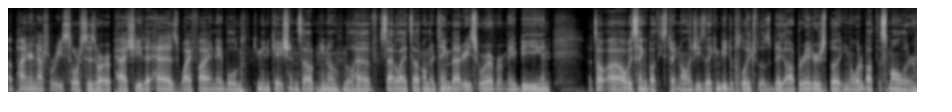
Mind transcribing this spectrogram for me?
a Pioneer Natural Resources or Apache that has Wi Fi enabled communications out, you know, they'll have satellites out on their tank batteries or wherever it may be. And that's all, I always think about these technologies. They can be deployed for those big operators, but, you know, what about the smaller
